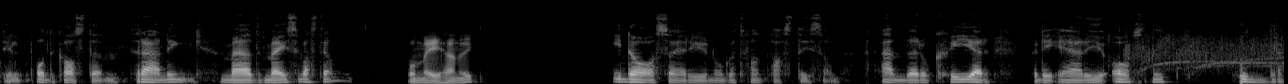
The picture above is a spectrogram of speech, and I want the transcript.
till podcasten Träning med mig Sebastian. Och mig Henrik. Idag så är det ju något fantastiskt som händer och sker för det är ju avsnitt 100.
